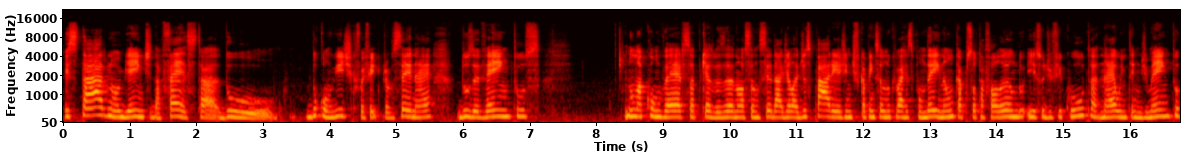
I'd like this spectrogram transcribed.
estar no ambiente da festa, do, do convite que foi feito para você, né? Dos eventos, numa conversa, porque às vezes a nossa ansiedade ela dispara e a gente fica pensando no que vai responder e não no que a pessoa tá falando, e isso dificulta, né, o entendimento,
